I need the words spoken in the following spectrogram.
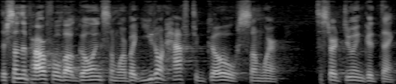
there's something powerful about going somewhere, but you don't have to go somewhere to start doing good things.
